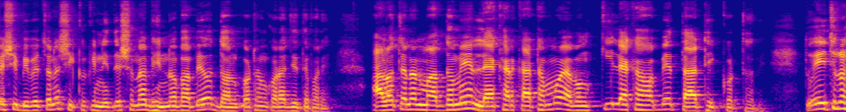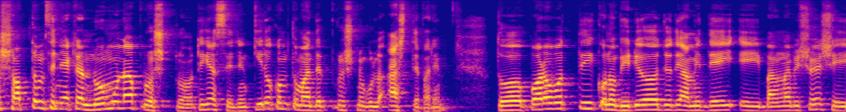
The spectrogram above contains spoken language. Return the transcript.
বেশি বিবেচনা, শিক্ষকের নির্দেশনা ভিন্নভাবেও দল গঠন করা যেতে পারে। আলোচনার মাধ্যমে লেখার কাঠামো এবং কি লেখা হবে তা ঠিক করতে হবে। তো এই ছিল সপ্তম শ্রেণি একটা নমুনা প্রশ্ন, ঠিক আছে? যে কীরকম তোমাদের প্রশ্নগুলো আসতে পারে। তো পরবর্তী কোনো ভিডিও যদি আমি দেই এই বাংলা বিষয়ে, সেই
